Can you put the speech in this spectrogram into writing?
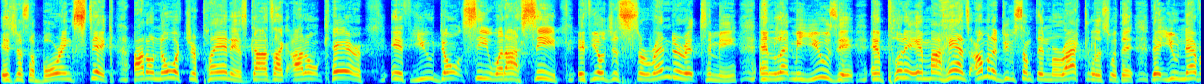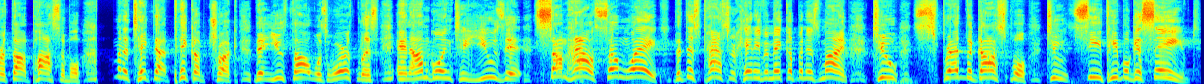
It's just a boring stick. I don't know what your plan is. God's like, I don't care if you don't see what I see. If you'll just surrender it to me and let me use it and put it in my hands, I'm going to do something miraculous with it that you never thought possible. I'm going to take that pickup truck that you thought was worthless and I'm going to use it somehow, some way that this pastor can't even make up in his mind to spread the gospel, to see people get saved.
